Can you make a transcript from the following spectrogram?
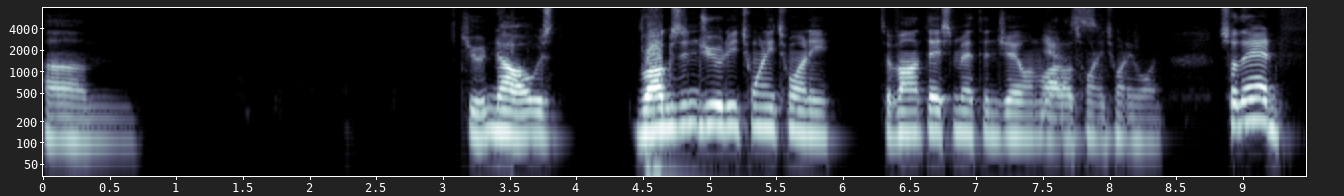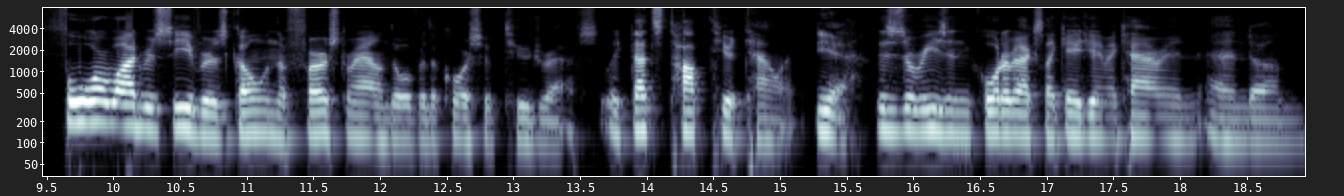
um. Ju- no, it was Ruggs and Judy 2020, DeVonta Smith and Jalen Waddle Yes. 2021. So they had four wide receivers go in the first round over the course of two drafts. Like that's top tier talent. yeah. This is a reason quarterbacks like AJ McCarron and um,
